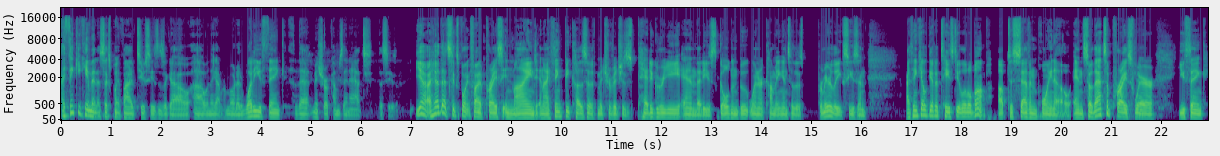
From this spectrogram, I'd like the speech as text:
I think he came in at six point five two seasons ago uh, when they got promoted. What do you think that Mitro comes in at this season? Yeah, I had that 6.5 price in mind, and I think because of Mitrovic's pedigree and that he's Golden Boot winner coming into this Premier League season, I think he'll get a tasty little bump up to 7.0. And so that's a price where you think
